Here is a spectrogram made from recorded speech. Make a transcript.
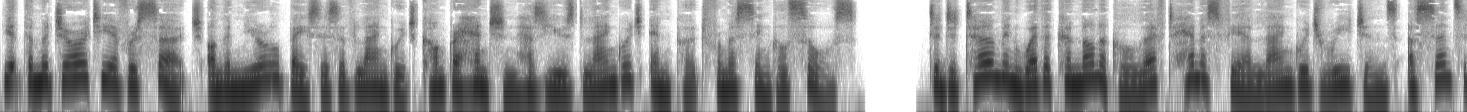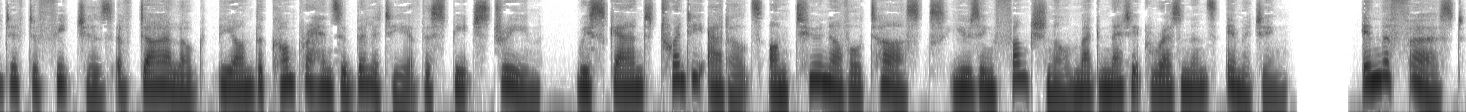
yet the majority of research on the neural basis of language comprehension has used language input from a single source. To determine whether canonical left hemisphere language regions are sensitive to features of dialogue beyond the comprehensibility of the speech stream, we scanned 20 adults on two novel tasks using functional magnetic resonance imaging. In the first,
